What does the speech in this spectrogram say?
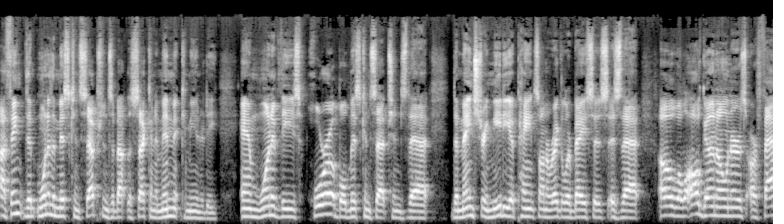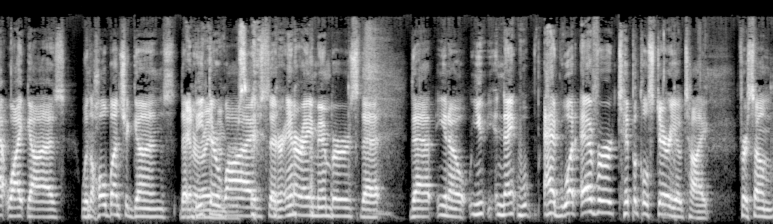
I think that one of the misconceptions about the Second Amendment community, and one of these horrible misconceptions that the mainstream media paints on a regular basis, is that, oh, well, all gun owners are fat white guys with a whole bunch of guns that NRA beat their members. wives, that are NRA members, that that you know you name, add whatever typical stereotype for some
